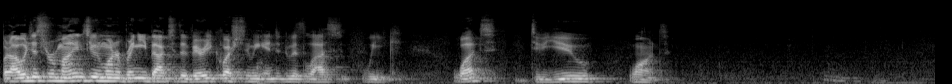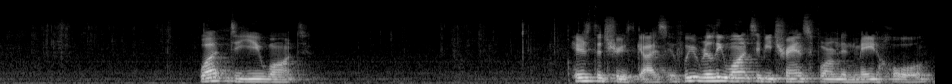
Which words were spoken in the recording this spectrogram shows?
But I would just remind you and want to bring you back to the very question we ended with last week What do you want? What do you want? Here's the truth, guys. If we really want to be transformed and made whole,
